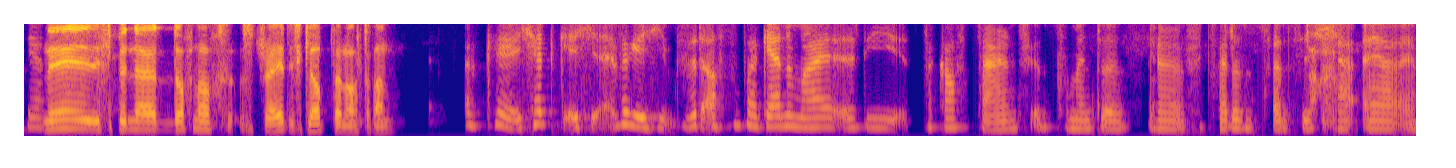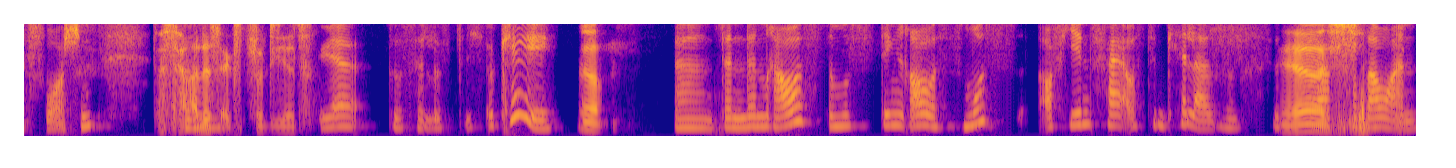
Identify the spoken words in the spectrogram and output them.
Ja. Nee, ich bin da doch noch straight, ich glaube da noch dran. Okay, ich hätte, ich wirklich, ich würde auch super gerne mal äh, die Verkaufszahlen für Instrumente äh, für 2020 er, er, erforschen. Das ist ja um, alles explodiert. Ja, das ist ja lustig. Okay. Ja. Äh, dann, dann raus, dann muss das Ding raus. Es muss auf jeden Fall aus dem Keller, sonst wird es ja, ich versauern.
